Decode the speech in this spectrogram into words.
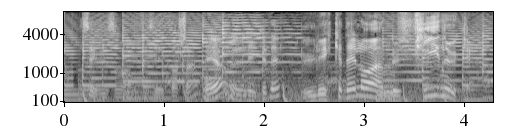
Da sier vi som vanlig, sier Torstein. Ja, lykke til. Lykke til og en fin uke.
